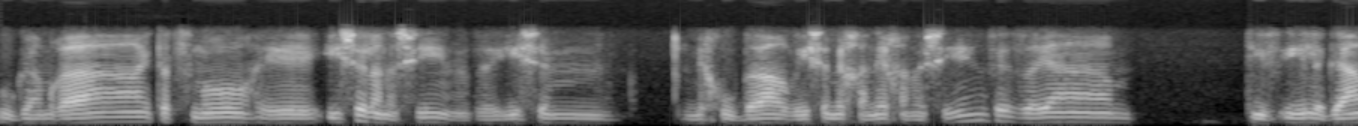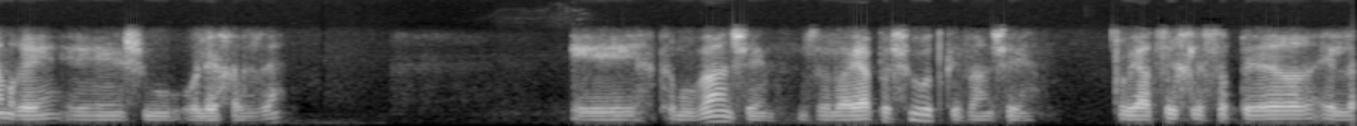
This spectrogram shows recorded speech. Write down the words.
הוא גם ראה את עצמו אה, איש של אנשים, ואיש מחובר ואיש שמחנך אנשים, וזה היה טבעי לגמרי אה, שהוא הולך על זה. אה, כמובן שזה לא היה פשוט, כיוון שהוא היה צריך לספר אל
